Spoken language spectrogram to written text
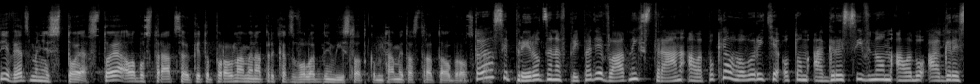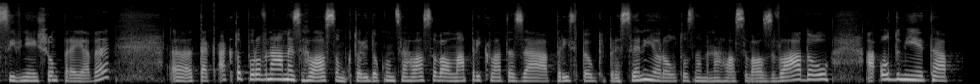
tie viac menej stoja. Stoja alebo strácajú, keď to porovnáme napríklad s volebným výsledkom. Tam je tá strata obrovská. To je asi prirodzené v prípade vládnych strán, ale pokiaľ hovoríte o tom agresívnom alebo agresívnejšom prejave, eh, tak ak to porovnáme s hlasom, ktorý dokonca hlasoval napríklad za príspevky pre seniorov, to znamená hlasoval s vládou a odmieta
